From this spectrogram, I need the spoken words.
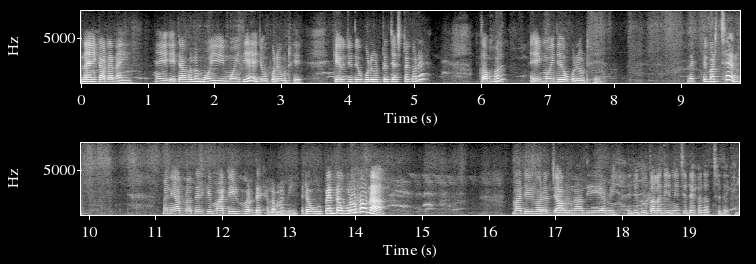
নাই কাটা নাই। এই- এটা হলো মই এই মই দিয়ে এই যে উপরে উঠে কেউ যদি উপরে উঠতে চেষ্টা করে তখন এই মই দিয়ে উপরে ওঠে। দেখতে পাচ্ছেন? মানে আপনাদেরকে মাটির ঘর দেখালাম আমি। এটা উ প্যান্টটা উপরে উঠাও না। মাটির ঘরের জাল না দিয়ে আমি এই যে দোতলা দিয়ে নিচে দেখা যাচ্ছে দেখেন।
